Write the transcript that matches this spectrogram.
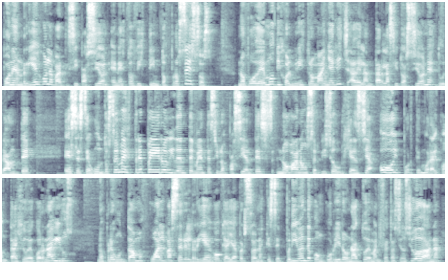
pone en riesgo la participación en estos distintos procesos. No podemos, dijo el ministro Mañalich, adelantar las situaciones durante ese segundo semestre, pero evidentemente si los pacientes no van a un servicio de urgencia hoy por temor al contagio de coronavirus, nos preguntamos cuál va a ser el riesgo que haya personas que se priven de concurrir a un acto de manifestación ciudadana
